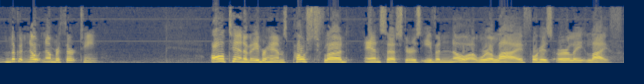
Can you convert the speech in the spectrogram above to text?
look at note number 13. All ten of Abraham's post flood ancestors, even Noah, were alive for his early life.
